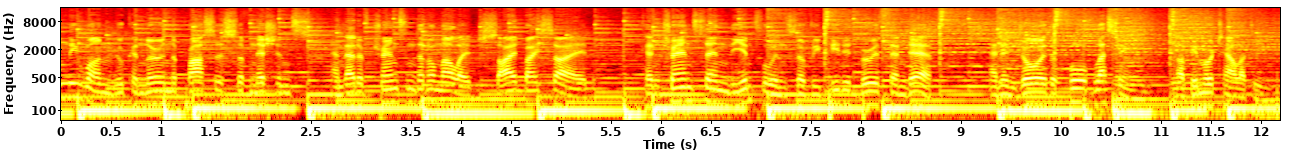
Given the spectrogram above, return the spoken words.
Only one who can learn the process of nescience and that of transcendental knowledge side by side can transcend the influence of repeated birth and death and enjoy the full blessing of immortality.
